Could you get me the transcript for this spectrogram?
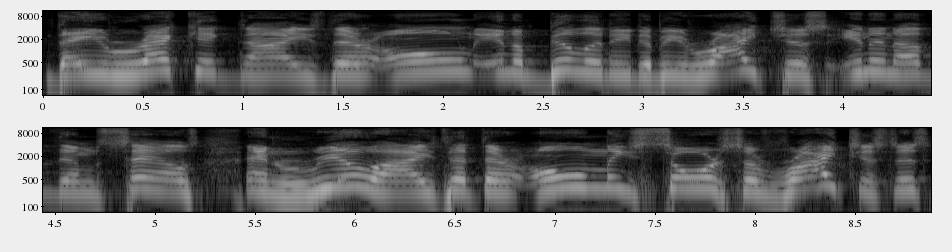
they recognized their own inability to be righteous in and of themselves and realized that their only source of righteousness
